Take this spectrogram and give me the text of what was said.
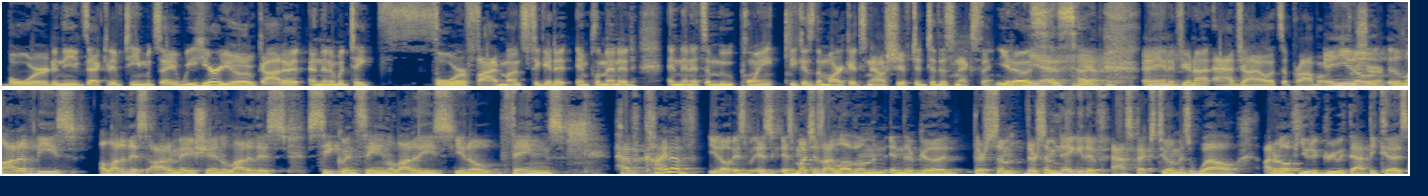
board and the executive team would say, we hear you, got it. And then it would take four or five months to get it implemented. And then it's a moot point because the market's now shifted to this next thing. You know, it's yeah, just like, yeah. man, and, if you're not agile, it's a problem. And you know, sure. a lot of these, a lot of this automation, a lot of this sequencing, a lot of these, you know, things have kind of, you know, as, as, as much as I love them and, and, they're good, there's some, there's some negative aspects to them as well. I don't know if you'd agree with that because,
